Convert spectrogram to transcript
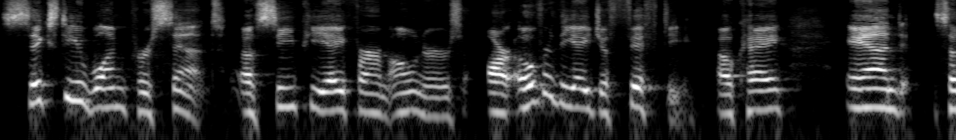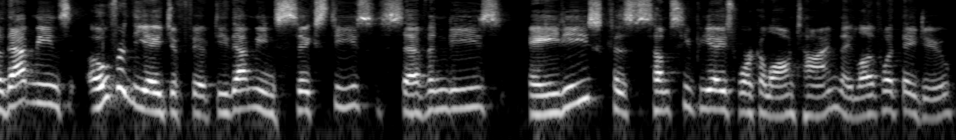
61% of CPA firm owners are over the age of 50. Okay. And so that means over the age of 50, that means 60s, 70s, 80s, because some CPAs work a long time. They love what they do.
